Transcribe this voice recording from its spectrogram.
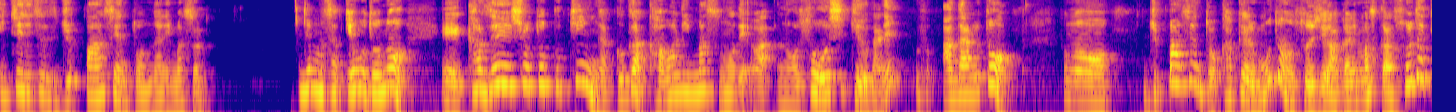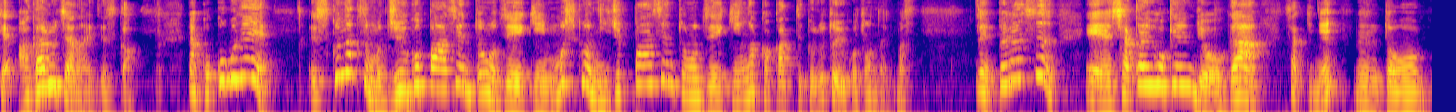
一律で10%になります。でも先ほどの、えー、課税所得金額が変わりますので、あの総支給がね、上がると、その10%をかける元の数字が上がりますから、それだけ上がるじゃないですか。かここで少なくとも15%の税金、もしくは20%の税金がかかってくるということになります。で、プラス、えー、社会保険料が、さっきね、うんと、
